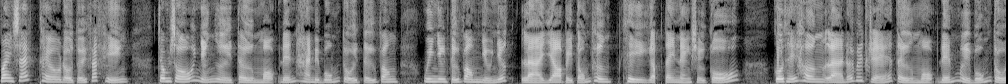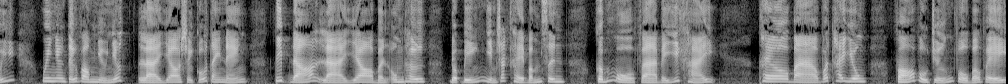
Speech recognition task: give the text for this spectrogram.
Quan sát theo độ tuổi phát hiện, trong số những người từ 1 đến 24 tuổi tử vong, nguyên nhân tử vong nhiều nhất là do bị tổn thương khi gặp tai nạn sự cố. Cụ thể hơn là đối với trẻ từ 1 đến 14 tuổi, nguyên nhân tử vong nhiều nhất là do sự cố tai nạn, tiếp đó là do bệnh ung thư, đột biến nhiễm sắc thể bẩm sinh, cúm mùa và bị giết hại. Theo bà Quách Thái Dung, Phó Vụ trưởng Vụ Bảo vệ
